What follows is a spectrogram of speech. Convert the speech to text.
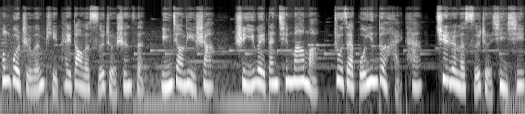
通过指纹匹配到了死者身份，名叫丽莎，是一位单亲妈妈，住在伯因顿海滩。确认了死者信息，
